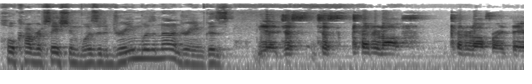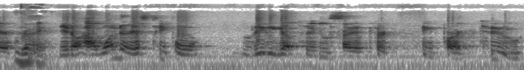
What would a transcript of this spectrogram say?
whole conversation. Was it a dream? Was it not a dream? Because Yeah, just just cut it off. Cut it off right there. Right. You know, I wonder if people leading up to Friday the Thirteenth Part Two,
